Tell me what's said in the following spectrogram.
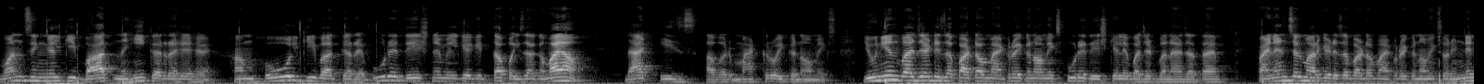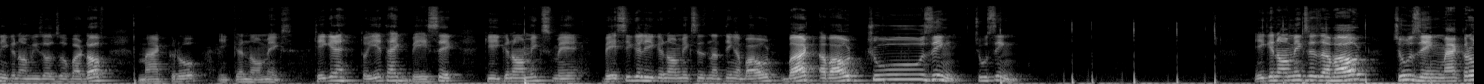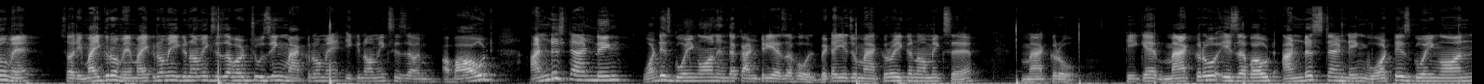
वन सिंगल की बात नहीं कर रहे हैं। हम होल की बात कर रहे हैं। पूरे देश ने मिलकर कितना पैसा कमाया। That is our macroeconomics union budget is a part of macroeconomics पूरे देश के लिए बजट बनाया जाता है। Financial market is a part of macroeconomics और Indian economy is also part of macroeconomics ठीक है? तो ये था एक बेसिक कि इकोनॉमिक्स में basically economics is nothing about but about choosing choosing economics is about choosing macro में सॉरी माइक्रो में माइक्रो में economics is about choosing macro में economics is about understanding what is going on in the country as a whole बेटा, ये जो macro economics है macro ठीक है? Macro is about understanding what is going on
